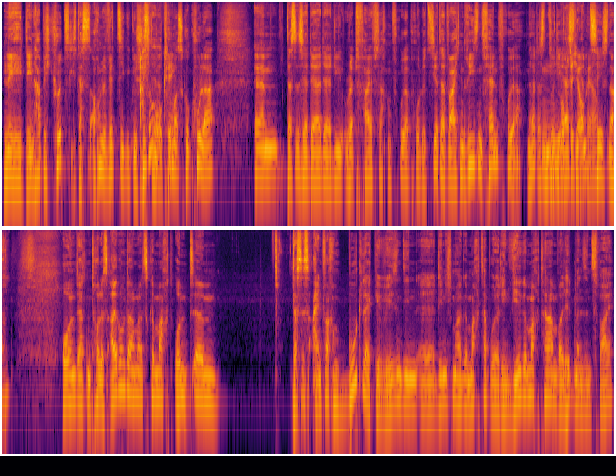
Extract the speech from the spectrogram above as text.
Nee, den habe ich kürzlich. Das ist auch eine witzige Geschichte. So, okay. Thomas Kokula ähm, das ist ja der, der die Red Five Sachen früher produziert hat. War ich ein Riesenfan früher. Ne? Das sind so die mhm, ersten auch, MCs ja. nach. Und er hat ein tolles Album damals gemacht und ähm, das ist einfach ein Bootleg gewesen, den, äh, den ich mal gemacht habe oder den wir gemacht haben, weil Hitman sind zwei,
